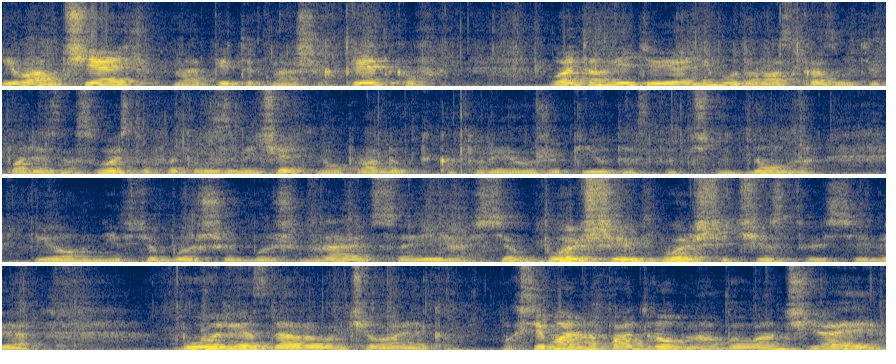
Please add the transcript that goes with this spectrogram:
Иван-чай, напиток наших предков. В этом видео я не буду рассказывать о полезных свойствах этого замечательного продукта, который я уже пью достаточно долго. И он мне все больше и больше нравится, и я все больше и больше чувствую себя более здоровым человеком. Максимально подробно об Иван-чае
